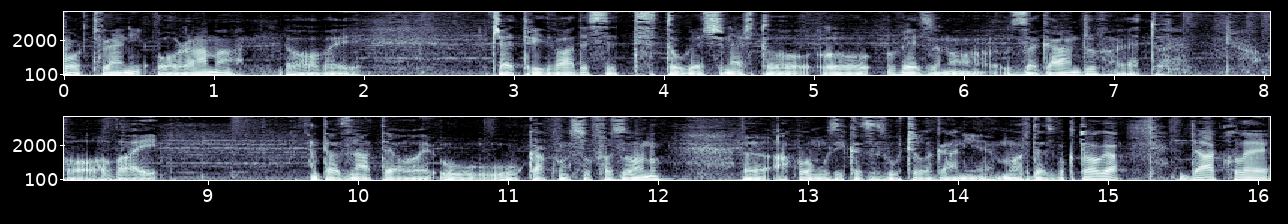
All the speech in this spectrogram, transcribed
420 Orama ovaj 4.20 to već nešto vezano za ganđu eto ovaj da znate ovaj, u, u kakvom su fazonu e, ako vam muzika zazvuči laganije možda zbog toga. Dakle e,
